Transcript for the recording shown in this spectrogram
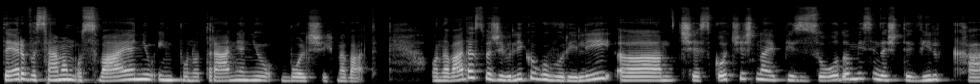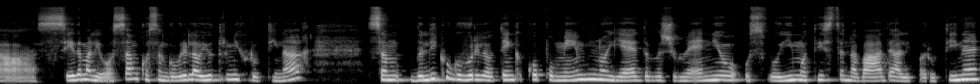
ter v samem osvajanju in ponotranjanju boljših navad. O navadah smo že veliko govorili. Um, če skočiš na epizodo, mislim, da je številka sedem ali osem, ko sem govorila o jutranjih rutinah, sem veliko govorila o tem, kako pomembno je, da v življenju usvojimo tiste navade ali pa rutine,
